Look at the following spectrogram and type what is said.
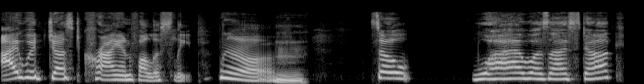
I would just cry and fall asleep. Oh. Mm. So why was I stuck?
